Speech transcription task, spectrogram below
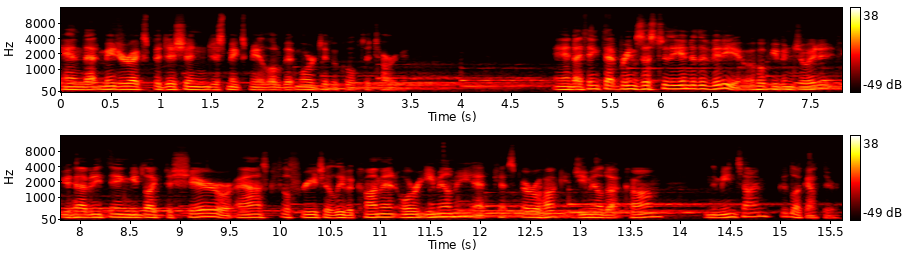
and that Major Expedition just makes me a little bit more difficult to target. And I think that brings us to the end of the video. I hope you've enjoyed it. If you have anything you'd like to share or ask, feel free to leave a comment or email me at catsparrowhawk at gmail.com. In the meantime, good luck out there.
